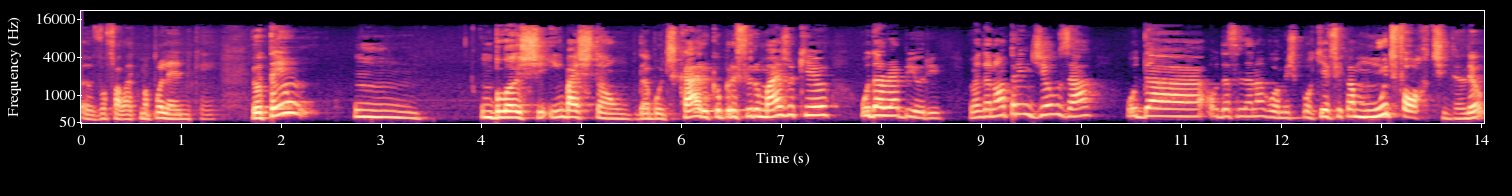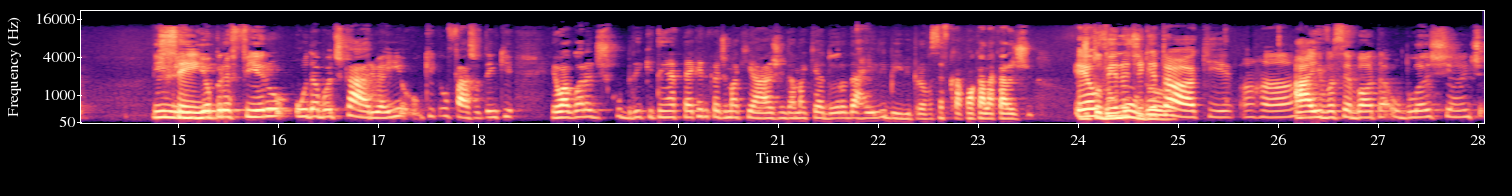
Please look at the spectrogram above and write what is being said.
eu vou falar aqui uma polêmica, hein? Eu tenho um, um blush em bastão da Boticário que eu prefiro mais do que o da Rare Beauty. Eu ainda não aprendi a usar o da, o da Selena Gomes, porque fica muito forte, entendeu? Em Sim. mim. E eu prefiro o da Boticário. Aí, o que, que eu faço? Eu tenho que. Eu agora descobri que tem a técnica de maquiagem da maquiadora da Hailey Bieber, pra você ficar com aquela cara de, de Eu todo vi no mundo. TikTok. Aham. Aí você bota o blush antes.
